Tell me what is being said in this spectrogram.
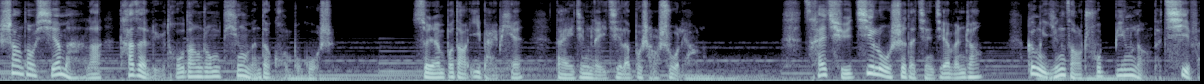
上头写满了他在旅途当中听闻的恐怖故事。虽然不到一百篇，但已经累积了不少数量了。采取记录式的简洁文章，更营造出冰冷的气氛。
